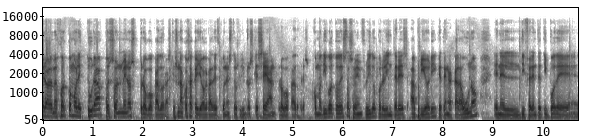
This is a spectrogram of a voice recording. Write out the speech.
pero a lo mejor como lectura, pues son menos provocadoras, que es una cosa que yo agradezco en estos libros, que sean provocadores. Como digo, todo esto se ve influido por el interés a priori que tenga cada uno en el diferente tipo de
